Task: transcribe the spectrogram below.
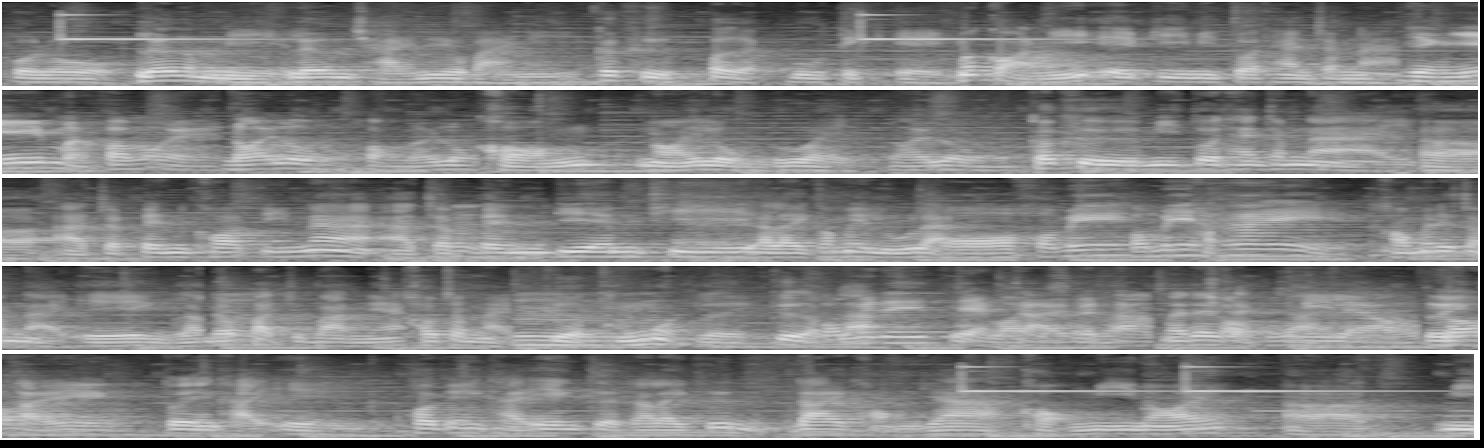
ทั่วโลก เริ่มมีเริ่มใช้นโยบายนี้ก็คือเปิดบูติกเอง เมื่อก่อนนี้ AP มีตัวแทนจำหน่าย อย่างนี้หมายความว่าไง น้อยลงของน้อยลงของน้อยลงด้วย น้อยลง ก็คือมีตัวแทนจำหน่ายเอ่ออาจจะเป็นคอร์ติน่าอาจจะเป็น DMT อะไรก็ไม่รู้แหละ อ๋อเขาไม่เขาไม่ให้ เขาไม่ได้จำหน่ายเองแล้วปัจจุบันเนี้ยเขาจำหน่ายอืมเกือบทั้งหมดเลยเกือบเขาละไม่ได้แจกเอบจ่ายไป100%ตามไม่ได้ช็แจอปกพวกจ่ายนี้แล้วตัวเองขายเอง ตัวเองขายเอง พอตัวเองขายเองเกิดอะไรขึ้นได้ของยากของมีมีน้อยอามี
